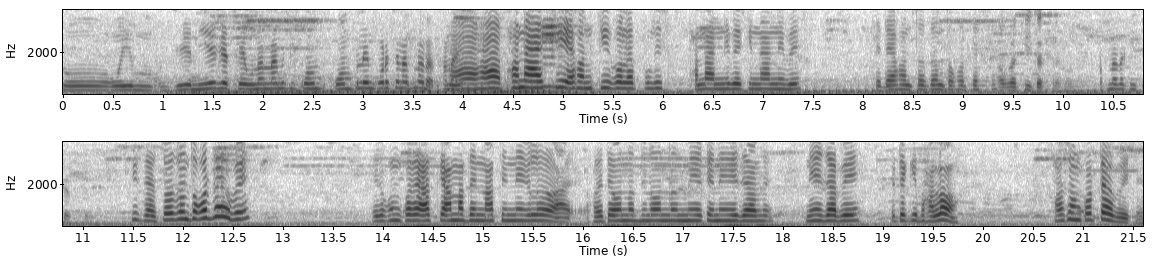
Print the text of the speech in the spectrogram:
তো ওই যে নিয়ে গেছে ওনার নামে কি কমপ্লেন করেছেন আপনারা থানায়? হ্যাঁ হ্যাঁ থানা আসছি এখন কি করলে পুলিশ থানা নেবে কি না নেবে সেটা এখন তদন্ত করতেছে। আপনারা কি চাচ্ছেন এখন? আপনারা কি চাচ্ছেন? কি চাই তদন্ত করতে হবে। এরকম করে আজকে আমাদের নাতি নিয়ে গেলো হয়তো অন্যদিন অন্য মেয়েকে নিয়ে যাবে নিয়ে যাবে। এটা কি ভালো? শাসন করতে হবে এটা।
